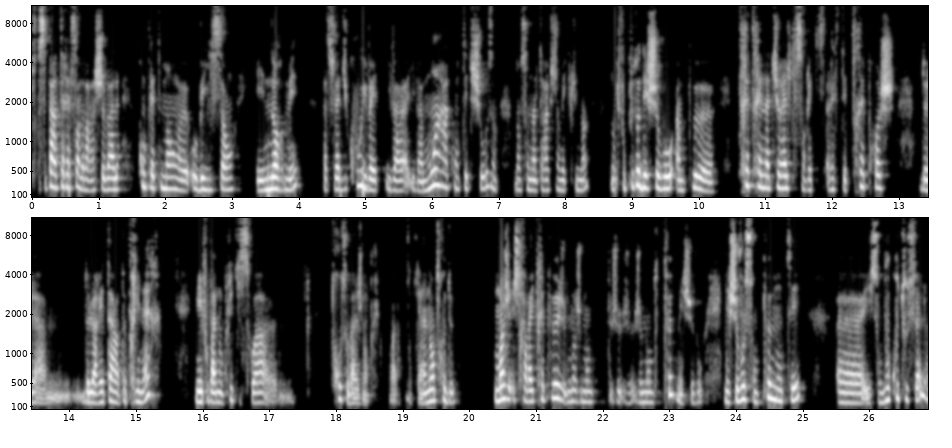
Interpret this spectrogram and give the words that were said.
parce que c'est pas intéressant d'avoir un cheval complètement euh, obéissant et normé, parce que là, du coup, il va, être, il va, il va moins raconter de choses dans son interaction avec l'humain. Donc, il faut plutôt des chevaux un peu euh, très très naturels qui sont restés très proches de la de leur état un peu primaire, mais il faut pas non plus qu'ils soient euh, trop sauvages non plus. Voilà. Donc, il y a un entre deux. Moi, je, travaille très peu. Je, moi, je monte, je, je, monte peu mes chevaux. Les chevaux sont peu montés. Euh, ils sont beaucoup tout seuls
